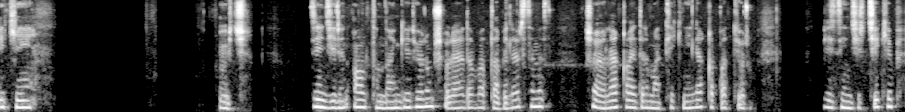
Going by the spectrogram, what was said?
iki, üç. Zincirin altından geliyorum. Şuraya da batabilirsiniz. Şöyle kaydırma tekniğiyle kapatıyorum. Bir zincir çekip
